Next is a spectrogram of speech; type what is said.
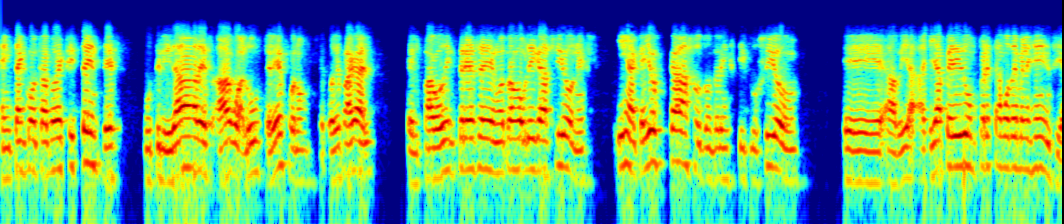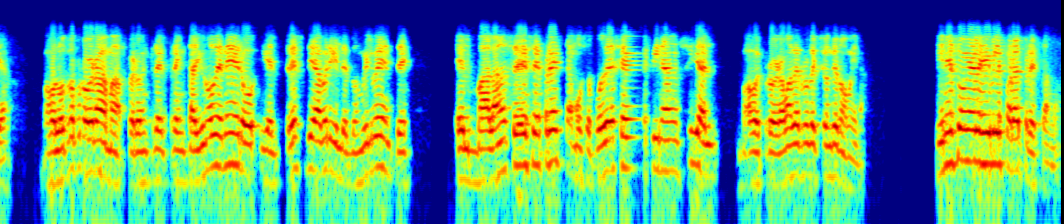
renta en contratos existentes, utilidades, agua, luz, teléfono, se puede pagar. El pago de intereses en otras obligaciones y en aquellos casos donde la institución eh, había, haya pedido un préstamo de emergencia bajo el otro programa, pero entre el 31 de enero y el 3 de abril de 2020, el balance de ese préstamo se puede financiar bajo el programa de protección de nómina. ¿Quiénes son elegibles para el préstamo?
